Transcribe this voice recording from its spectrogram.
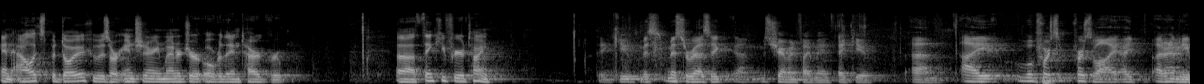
and Alex Bedoya, who is our engineering manager over the entire group. Uh, thank you for your time. Thank you. Mr. Resig, uh, Mr. Chairman, if I may, thank you. Um, I well, first, first of all, I, I, don't have any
